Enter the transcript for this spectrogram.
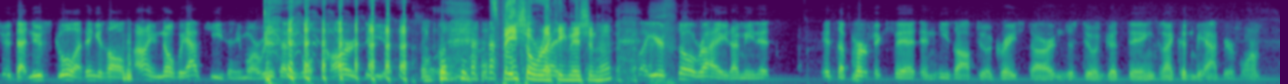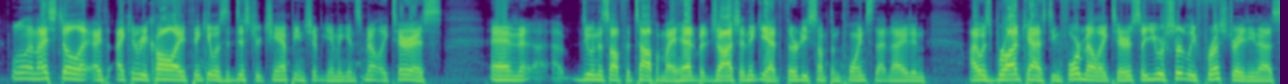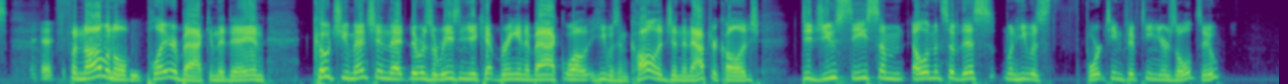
Shoot, that new school, I think is all. I don't even know if we have keys anymore. We just have these little cards that you. facial recognition, but, huh? But you're so right. I mean, it's it's a perfect fit, and he's off to a great start and just doing good things, and I couldn't be happier for him. Well, and I still I, I can recall I think it was a district championship game against Mountlake Terrace and uh, doing this off the top of my head, but Josh, I think you had 30 something points that night. And I was broadcasting for Mountlake Terrace, so you were certainly frustrating us. Phenomenal player back in the day. And coach, you mentioned that there was a reason you kept bringing him back while he was in college and then after college. Did you see some elements of this when he was 14, 15 years old too?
